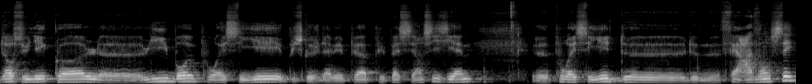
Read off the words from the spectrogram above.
dans une école libre pour essayer, puisque je n'avais pas pu passer en sixième, pour essayer de me faire avancer.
